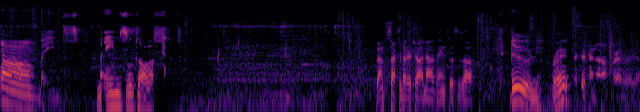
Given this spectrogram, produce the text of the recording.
Oh, my aims. My aims was off. I'm such a better shot now, thanks. This is uh Dude, right? I should have turned that off forever ago.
